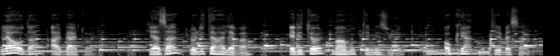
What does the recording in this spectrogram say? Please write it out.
Lao'dan Alberto'ya. Yazar Lolita Haleva, editör Mahmut Temizyürek, okuyan Tilbe Saran.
